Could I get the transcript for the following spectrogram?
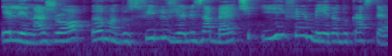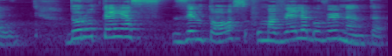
Helena Jó, ama dos filhos de Elizabeth e enfermeira do castelo. Doroteia Zentos, uma velha governanta.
